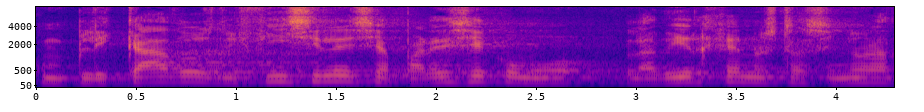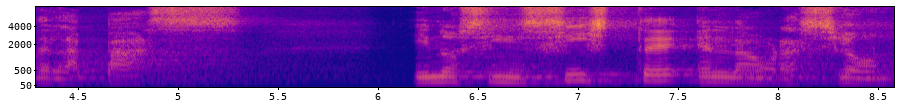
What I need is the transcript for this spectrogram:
complicados, difíciles, y aparece como la Virgen Nuestra Señora de la Paz. Y nos insiste en la oración,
